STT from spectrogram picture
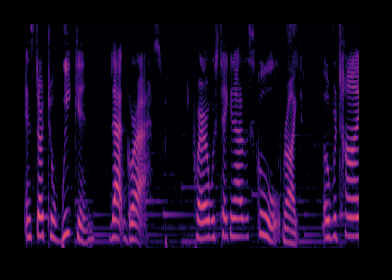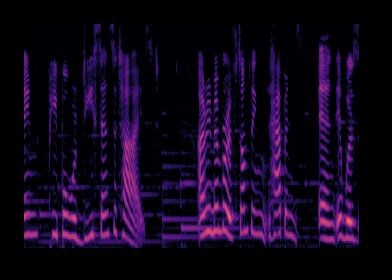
and start to weaken that grasp. Prayer was taken out of the schools. Right. Over time, people were desensitized. I remember if something happened and it was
